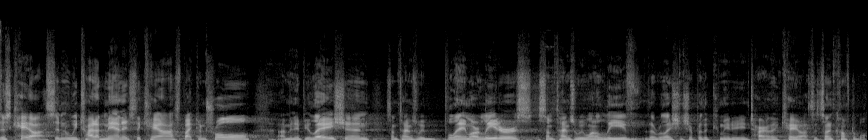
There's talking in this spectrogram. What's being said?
there's chaos, and we try to manage the chaos by control, uh, manipulation. Sometimes we blame our leaders. Sometimes we want to leave the relationship or the community entirely chaos. It's uncomfortable.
